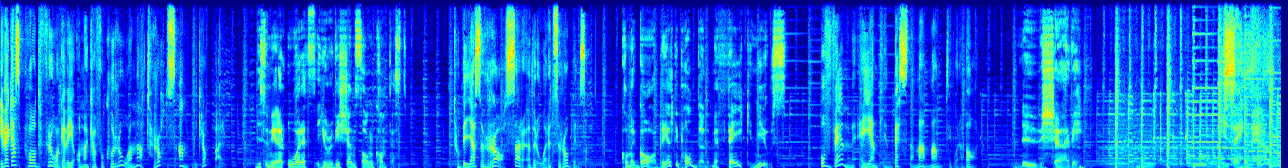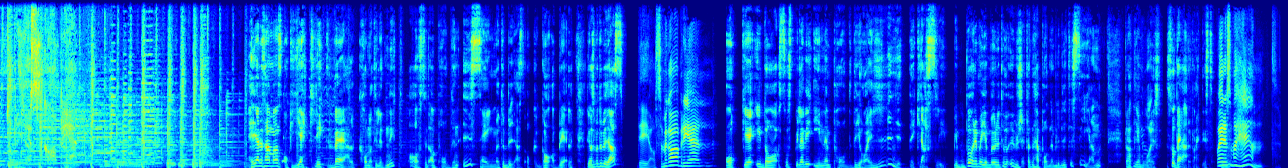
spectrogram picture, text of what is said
I veckans podd frågar vi om man kan få corona trots antikroppar. Vi summerar årets Eurovision Song Contest. Tobias rasar över årets Robinson. Kommer Gabriel till podden med fake news? Och vem är egentligen bästa mamman till våra barn? Nu kör vi! I säng med Hej allesammans och hjärtligt välkomna till ett nytt avsnitt av podden I säng med Tobias och Gabriel. Det är jag som är Tobias Det är jag som är Gabriel. och eh, idag så spelar vi in en podd där jag är lite krasslig. Vi börjar med att ge lite ursäkt för att den här podden blir lite sen. För att det var sådär faktiskt. Vad är det som har hänt?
